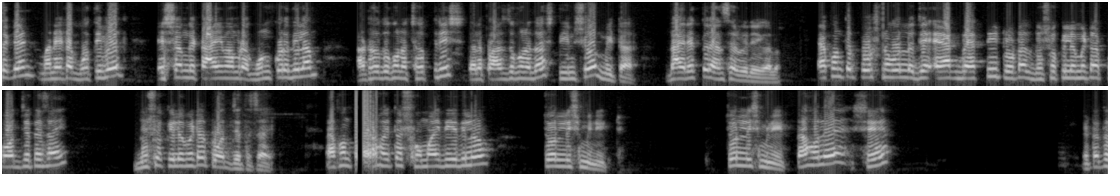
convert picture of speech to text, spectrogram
সেকেন্ড মানে এটা গতিবেগ। এর সঙ্গে টাইম আমরা গুণ করে দিলাম। আঠারো দুগুণে ছত্রিশ, তাহলে পাঁচ দুগুণে দশ, তিনশো মিটার ডাইরেক্ট তোর অ্যান্সার বেরিয়ে গেল। এখন তোর প্রশ্ন বলল যে এক ব্যক্তি টোটাল দুশো কিলোমিটার পথ যেতে চায়? দুশো কিলোমিটার পথ যেতে চায়। এখন তার হয়তো সময় দিয়ে দিল চল্লিশ মিনিট। চল্লিশ মিনিট। তাহলে সে এটা তো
